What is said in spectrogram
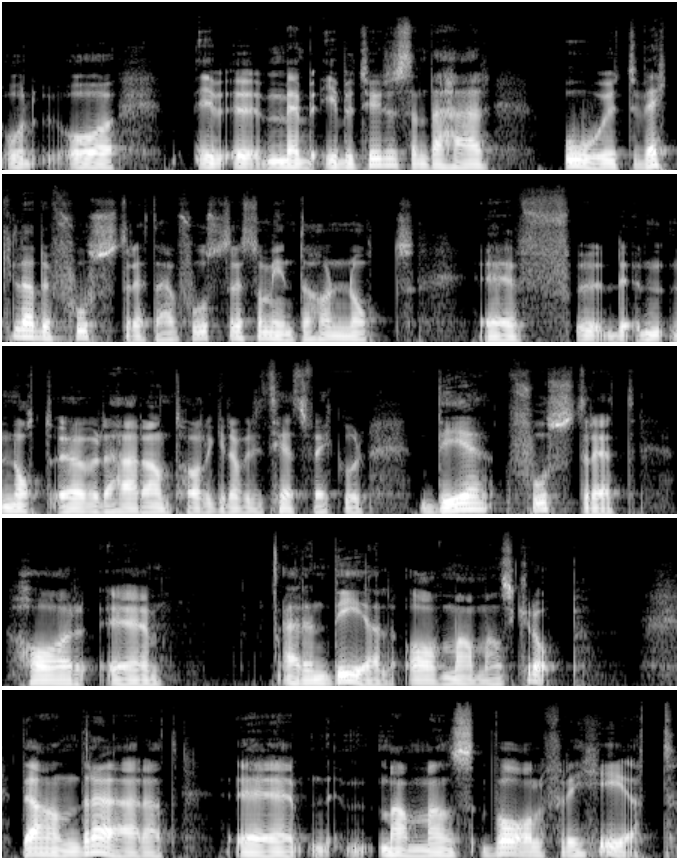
Och, och i, med, i betydelsen det här outvecklade fostret, det här fostret som inte har nått, eh, nått över det här antalet graviditetsveckor. Det fostret har, eh, är en del av mammans kropp. Det andra är att eh, mammans valfrihet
